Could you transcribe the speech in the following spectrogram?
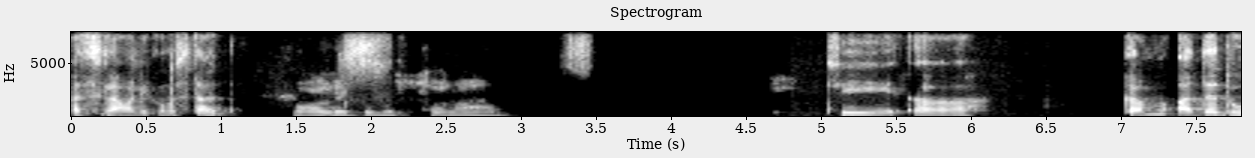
अस्सलाम वालेकुम उस्ताद वालेकुम अस्सलाम जी अ, कम अददु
